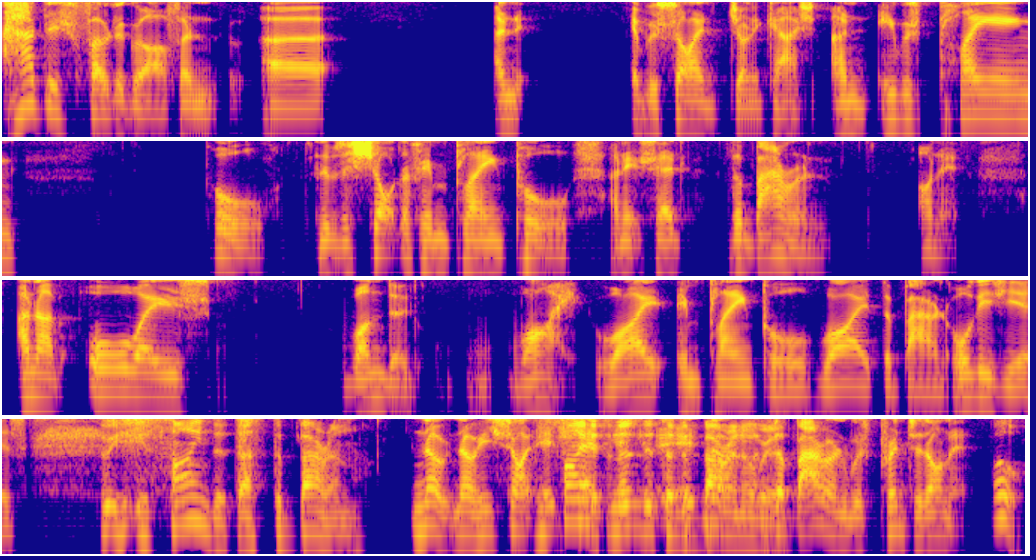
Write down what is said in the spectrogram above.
had this photograph, and uh, and it was signed Johnny Cash, and he was playing pool. And there was a shot of him playing pool, and it said the Baron on it. And I've always wondered why, why him playing pool, why the Baron? All these years, So he, he signed it as the Baron. no, no, he signed. He signed it and then it said the Baron over The it. Baron was printed on it. Oh.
